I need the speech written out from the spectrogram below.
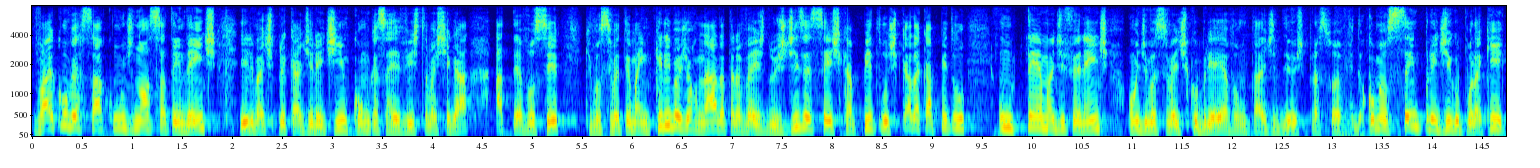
vai conversar com um de nossos atendentes e ele vai te explicar direitinho como que essa revista vai chegar até você, que você vai ter uma incrível jornada através dos 16 capítulos, cada capítulo um tema diferente, onde você vai descobrir aí a vontade de Deus para sua vida. Como eu sempre digo por aqui,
